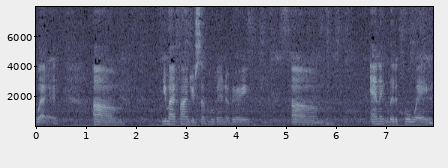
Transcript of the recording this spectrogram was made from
way. Um, you might find yourself moving in a very um, analytical way.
